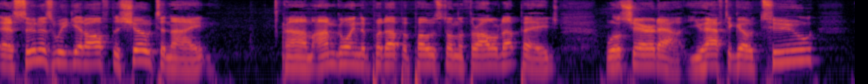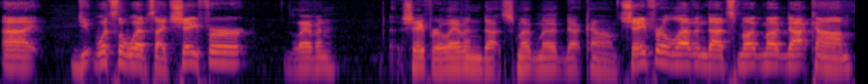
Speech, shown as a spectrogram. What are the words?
As soon as we get off the show tonight, um, I'm going to put up a post on the Throttled Up page. We'll share it out. You have to go to uh, you- what's the website? Schaefer eleven Schaefer11.smugmug.com. Schaefer11.smugmug.com.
